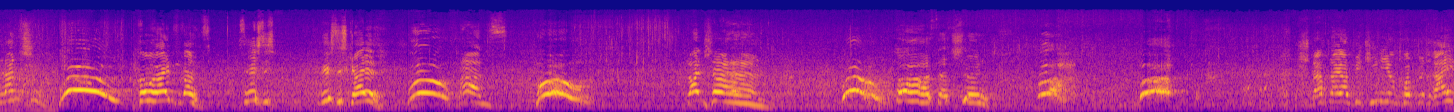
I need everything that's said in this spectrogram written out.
planschen! Woo! Komm rein, Franz! Ist richtig, richtig geil! Woo! Franz! Woo! Planschen! Woo! Oh, ist das schön! Woo! Woo! Schnappt euer Bikini und kommt mit rein!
